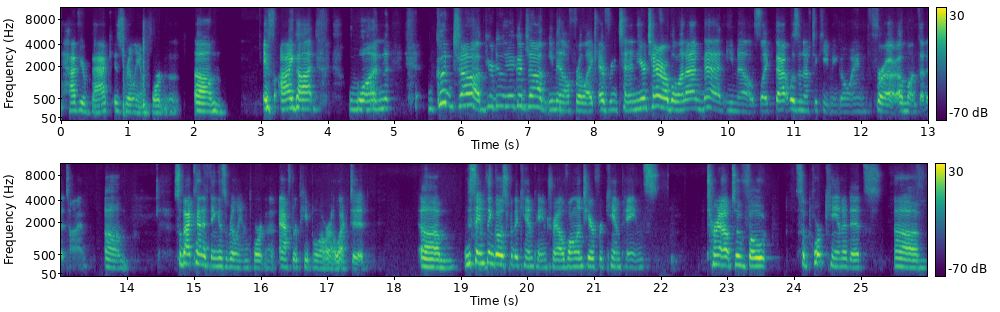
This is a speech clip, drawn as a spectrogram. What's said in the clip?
have your back is really important. Um, if I got one good job, you're doing a good job email for like every 10, you're terrible and I'm mad emails, like that was enough to keep me going for a, a month at a time. Um, so that kind of thing is really important after people are elected. Um, the same thing goes for the campaign trail, volunteer for campaigns, turn out to vote, support candidates um,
